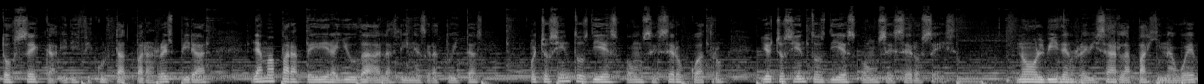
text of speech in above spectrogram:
tos seca y dificultad para respirar, llama para pedir ayuda a las líneas gratuitas 810 1104 y 810 1106. No olviden revisar la página web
